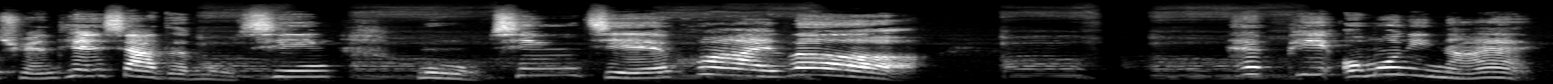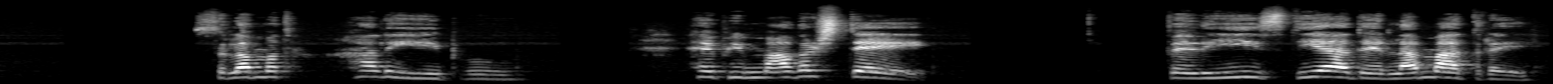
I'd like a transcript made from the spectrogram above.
全天下的母亲，母亲节快乐！Happy Omoninai，Selamat Hari Ibu，Happy Mother's Day，Feliz Dia de la Madre。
